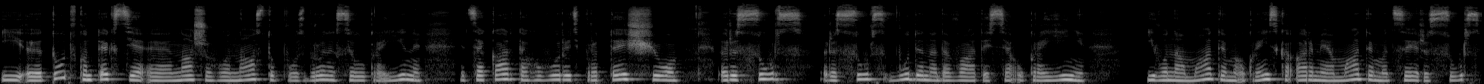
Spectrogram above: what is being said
І е, тут, в контексті е, нашого наступу Збройних сил України, ця карта говорить про те, що ресурс, ресурс буде надаватися Україні, і вона матиме, українська армія матиме цей ресурс.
